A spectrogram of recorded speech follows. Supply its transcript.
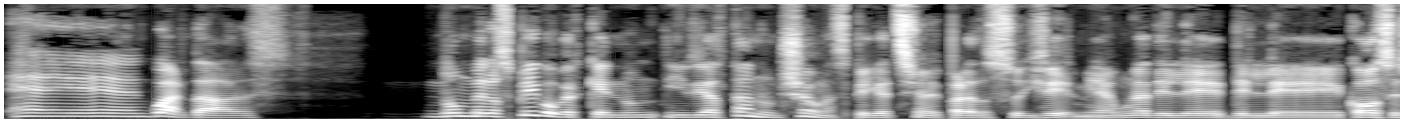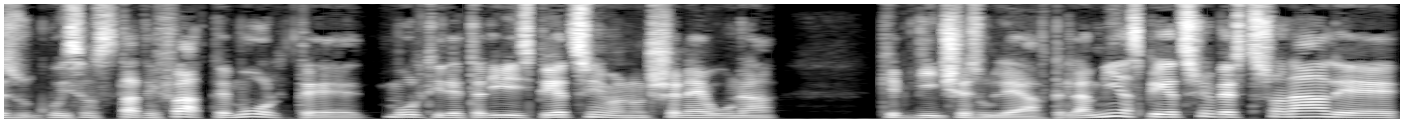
Eh, guarda, non me lo spiego perché non, in realtà non c'è una spiegazione del paradosso di Fermi, è una delle, delle, cose su cui sono state fatte molte, molti tentativi di spiegazione, ma non ce n'è una che vince sulle altre. La mia spiegazione personale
